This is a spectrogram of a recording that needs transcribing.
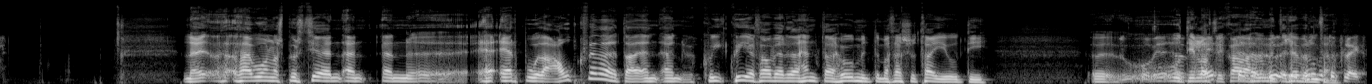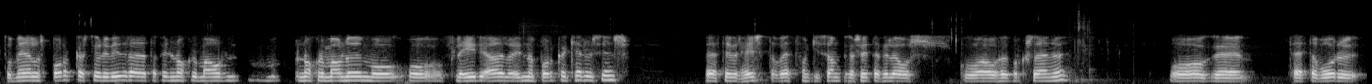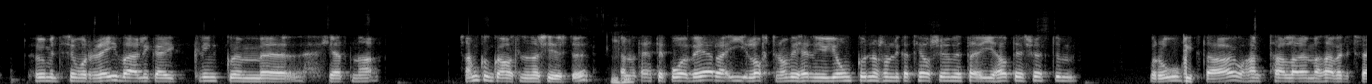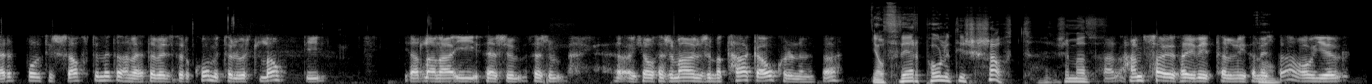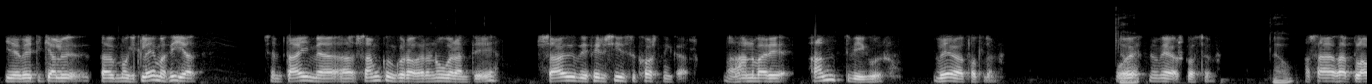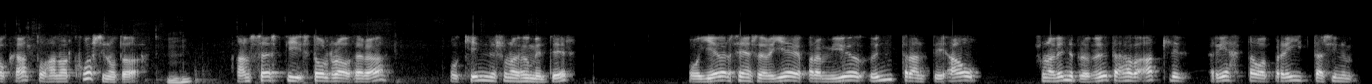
Nei, það er vona spurt sér en, en, en eh, er búið að ákveða þetta en, en hví, hví er þá verið að henda hugmyndum að þessu tægi út í uh, út í lofti, hvaða hugmyndir hefur um það? Og meðalans borgarstjóri viðræði þetta fyrir nokkrum mánuðum og, og fleiri aðlar innan borgarkerfisins. Þetta hefur heist á vettfangi samtaka sveitafélag og sko á höfborgstæðinu og e, þetta voru hugmyndir sem voru reyfaði líka í kringum e, hérna samgöngu áalluna síðustu. Þannig að þetta er búið að vera í loftinu. Og við herðum ju Jón Gunnarsson líka tjá sig um þetta í hátæðisvettum rúf í dag. Og hann talaði um að það verið þverrpolítisk sátt um þetta. Þannig að þetta verið þurfa komið tölvist langt í, í allana í þessum, þessum hjá þessum aðlum sem að taka ákvörðunum um þetta. Já, þver pólitísk sátt sem að, Hann, sagði það í viðtalinu í það Já. mesta og ég, ég veit ekki alveg, það má ekki gleyma því að sem dæmi að samgöngur á þeirra núverandi sagði fyrir síðustu kostningar að hann væri andvígur vegatóllum og auknum vegaskottum. já, Hann sagði það blákallt og hann var kosin út af það. mhm, Hann sest í stólra á þeirra og kynni svona hugmyndir og ég verð að segja eins og þeirra, ég er bara mjög undrandi á svona vinnubröðum. Auðvitað hafa allir rétt á að breyta sínum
